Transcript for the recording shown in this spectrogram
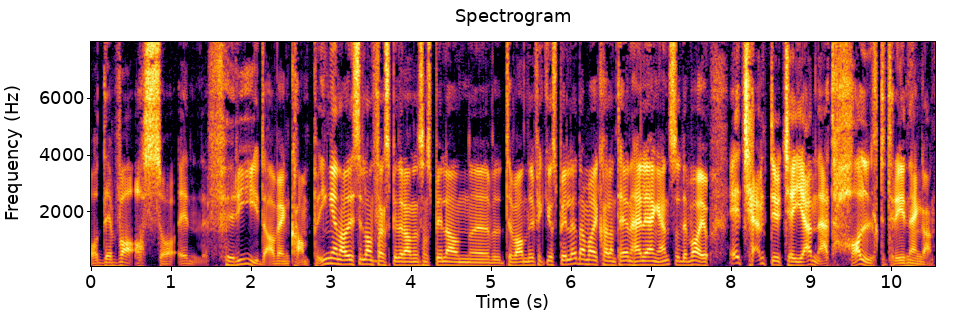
Og det var altså en fryd av en kamp. Ingen av disse landslagsspillerne som spiller eh, til vanlig, fikk jo spille. De var i karantene hele gjengen, så det var jo Jeg kjente jo ikke igjen et halvt tryne engang.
